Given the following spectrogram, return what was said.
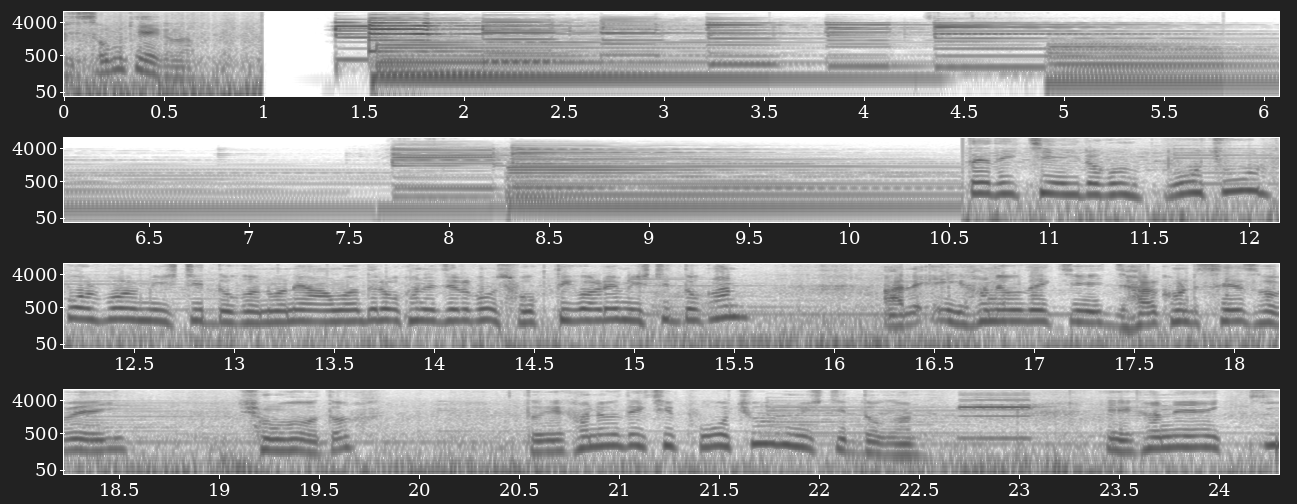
বিষম খেয়ে গেলাম তো দেখছি এইরকম প্রচুর পরপর মিষ্টির দোকান মানে আমাদের ওখানে যেরকম শক্তিগড়ে মিষ্টির দোকান আর এখানেও দেখছি ঝাড়খণ্ড শেষ হবে এই সম্ভবত তো এখানেও দেখছি প্রচুর মিষ্টির দোকান এখানে কি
